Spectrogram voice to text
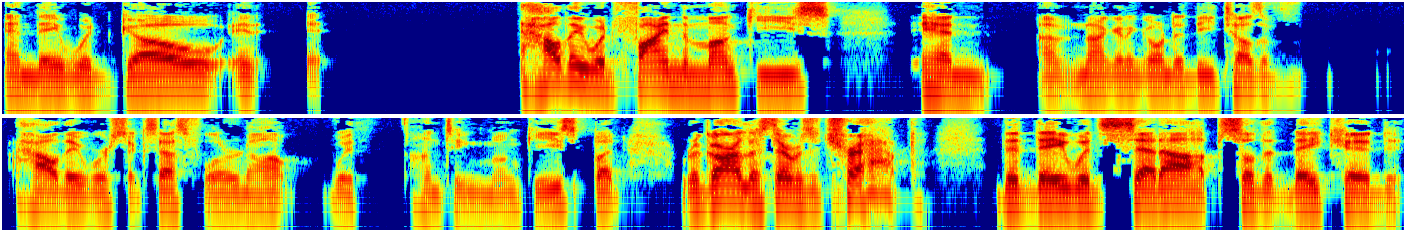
and they would go in, how they would find the monkeys. And i'm not going to go into details of how they were successful or not with hunting monkeys but regardless there was a trap that they would set up so that they could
